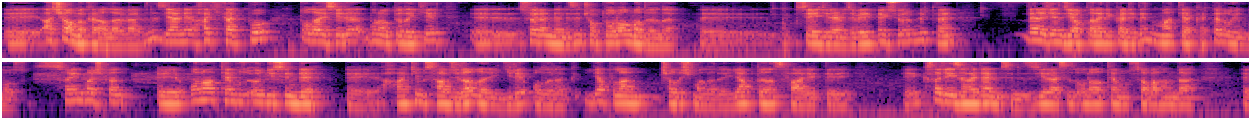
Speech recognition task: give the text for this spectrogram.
e, açığa alma kararları verdiniz. Yani hakikat bu. Dolayısıyla bu noktadaki e, söylemlerinizin çok doğru olmadığını e, seyircilerimize belirtmek istiyorum. Lütfen vereceğiniz cevaplara dikkat edin. Maddi hakikatlerle uyumlu olsun. Sayın Başkan, e, 16 Temmuz öncesinde e, hakim savcılarla ilgili olarak yapılan çalışmaları, yaptığınız faaliyetleri e, kısaca izah eder misiniz? Zira siz 16 Temmuz sabahında e,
